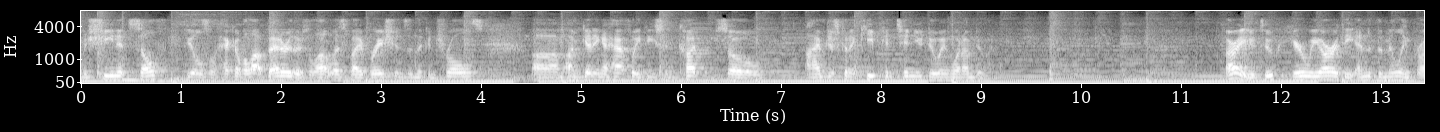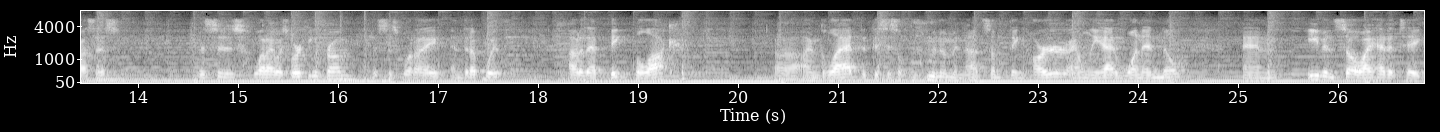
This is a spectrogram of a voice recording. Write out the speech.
machine itself feels a heck of a lot better. There's a lot less vibrations in the controls. Um, I'm getting a halfway decent cut, so I'm just going to keep continue doing what I'm doing. Alright YouTube, here we are at the end of the milling process. This is what I was working from, this is what I ended up with out of that big block. Uh, I'm glad that this is aluminum and not something harder. I only had one end mill, and even so I had to take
